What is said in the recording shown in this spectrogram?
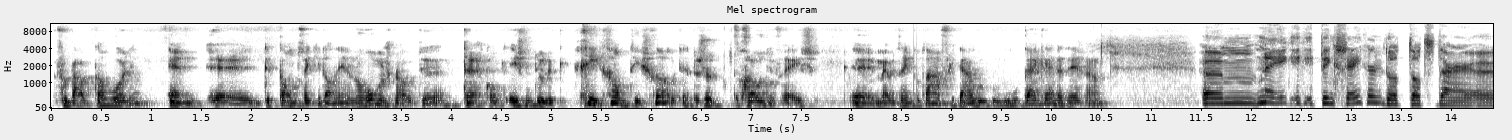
verbouwd kan worden. En de kans dat je dan in een hongersnood terechtkomt, is natuurlijk gigantisch groot. En dat is een grote vrees met betrekking tot Afrika. Hoe, hoe, hoe kijk jij daar tegenaan? Um, nee, ik, ik, denk zeker dat, dat daar,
